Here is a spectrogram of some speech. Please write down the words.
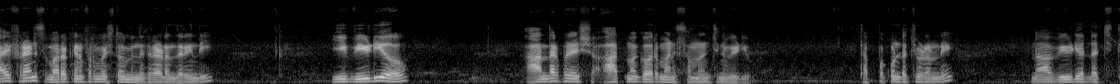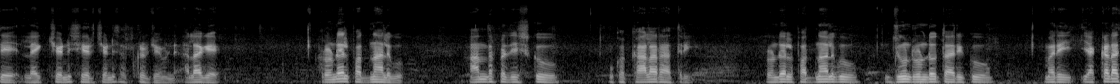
హాయ్ ఫ్రెండ్స్ మరొక ఇన్ఫర్మేషన్తో ముందుకు రావడం జరిగింది. ఈ వీడియో ఆంధ్రప్రదేశ్ ఆత్మగౌరవానికి సంబంధించిన వీడియో. తప్పకుండా చూడండి. నా వీడియో నచ్చితే లైక్ చేయండి షేర్ చేయండి సబ్స్క్రైబ్ చేయండి. అలాగే రెండు వేల పద్నాలుగు ఆంధ్రప్రదేశ్కు ఒక కాలరాత్రి. రెండు వేల పద్నాలుగు జూన్ రెండో తారీఖు మరి ఎక్కడా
